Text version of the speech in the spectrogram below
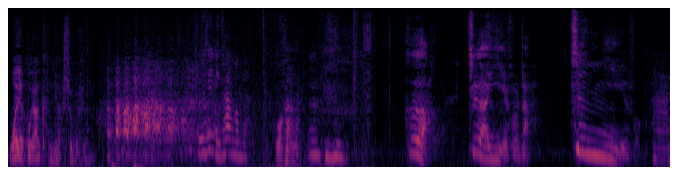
我也不敢肯定是不是你妈。刘星，你看看吧。我看看。嗯。呵，这艺术照，真艺术。啊，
